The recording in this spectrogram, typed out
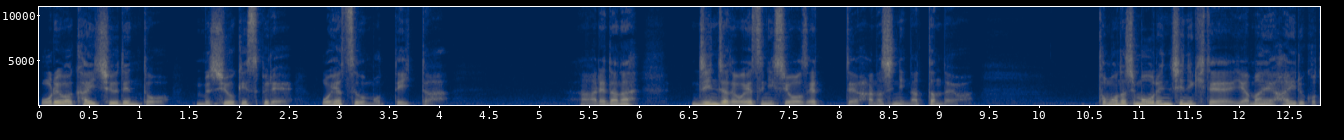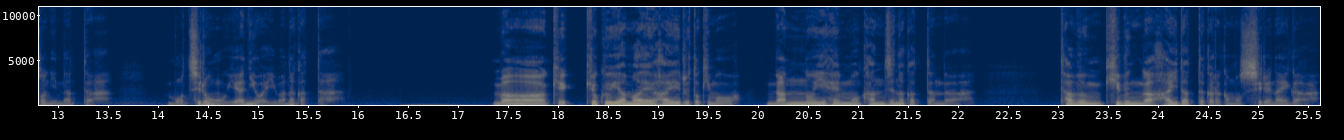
俺は懐中電灯、虫除けスプレー、おやつを持って行った。あれだな、神社でおやつにしようぜって話になったんだよ。友達も俺ん家に来て山へ入ることになった。もちろん親には言わなかった。まあ結局山へ入る時も何の異変も感じなかったんだ。多分気分がハイだったからかもしれないが、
